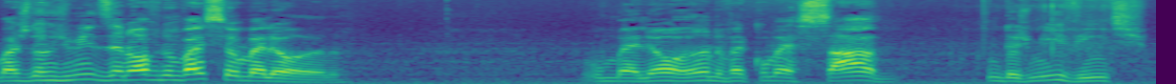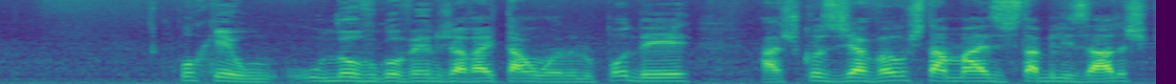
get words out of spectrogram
Mas 2019 não vai ser o melhor ano. O melhor ano vai começar em 2020 porque o, o, novo governo já vai estar um ano no poder, as coisas já vão estar mais estabilizadas,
